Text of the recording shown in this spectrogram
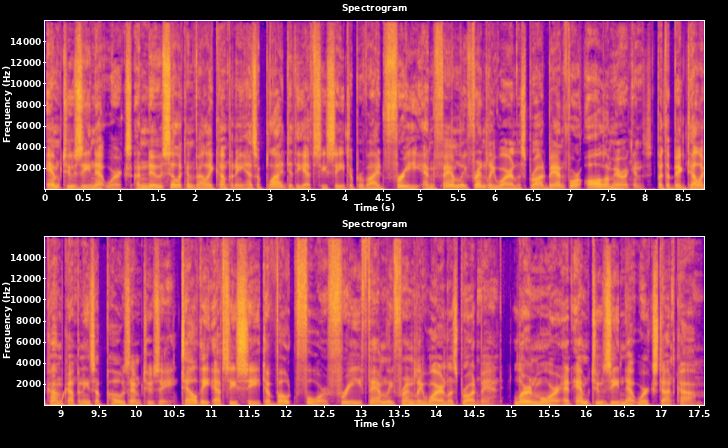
M2Z Networks, a new Silicon Valley company, has applied to the FCC to provide free and family friendly wireless broadband for all Americans. But the big telecom companies oppose M2Z. Tell the FCC to vote for free family friendly wireless broadband. Learn more at m2znetworks.com.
